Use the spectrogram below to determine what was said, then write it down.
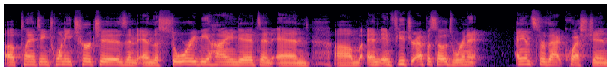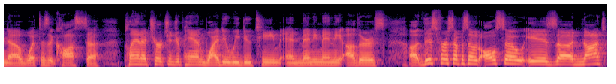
of planting 20 churches and, and the story behind it. And, and, um, and in future episodes, we're going to answer that question uh, what does it cost to plan a church in japan? Why do we do team and many many others? Uh, this first episode also is uh, not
